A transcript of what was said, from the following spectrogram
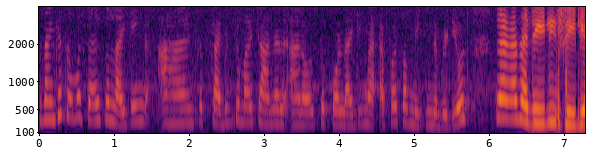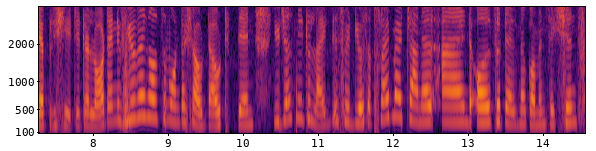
So thank you so much guys for liking and subscribing to my channel and also for liking my efforts of making the videos. So guys I really really appreciate it a lot and if you guys also want a shout out then you just need to like this video, subscribe my channel and also tell in the comment sections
